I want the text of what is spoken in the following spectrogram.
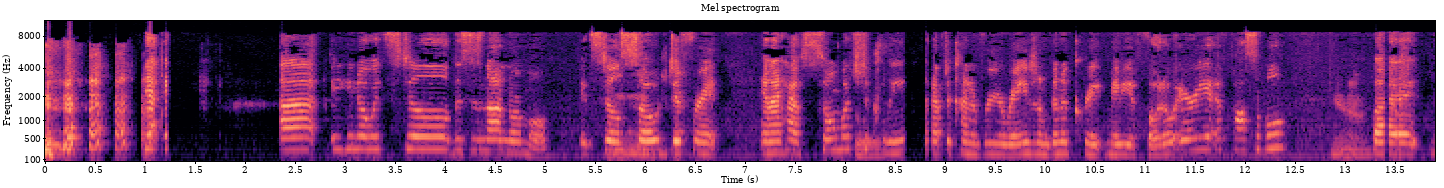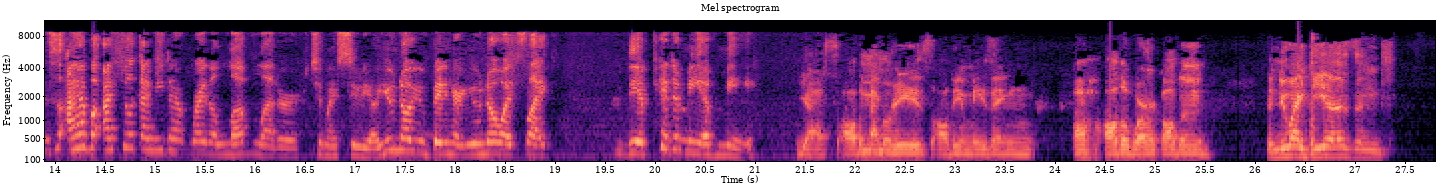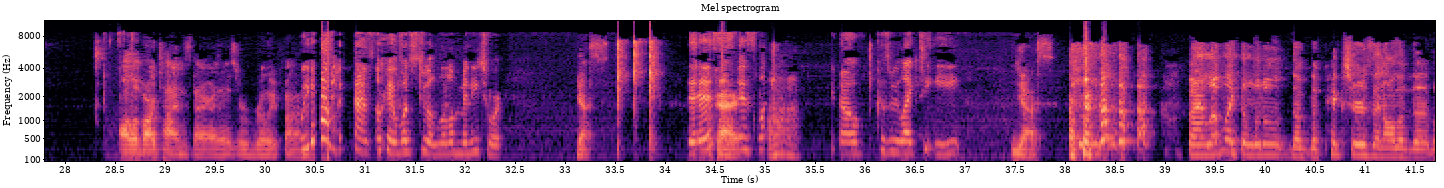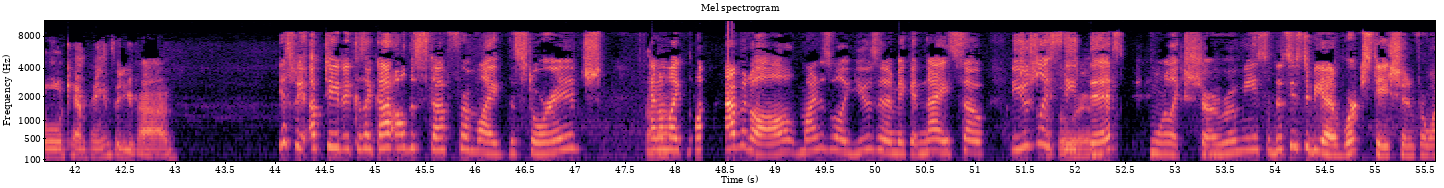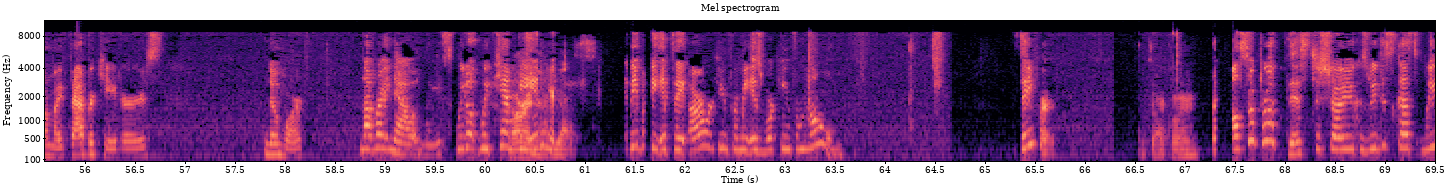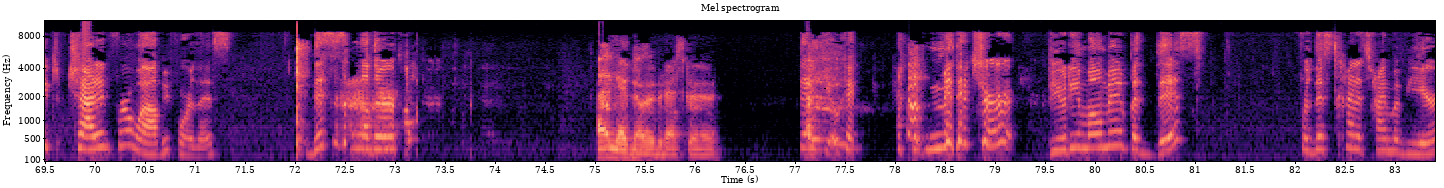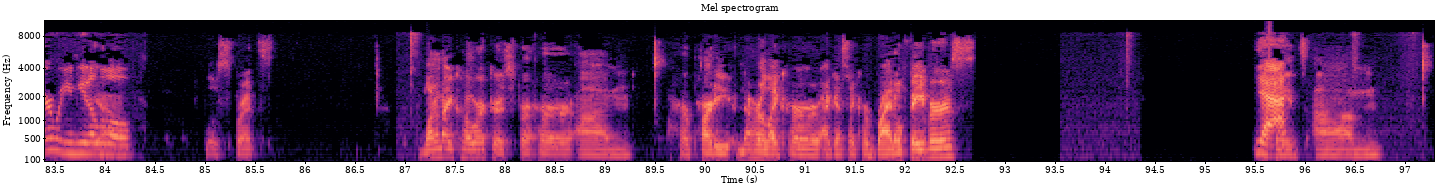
Yeah. Uh, you know, it's still this is not normal. It's still Mhm. so different, and I have so much to clean. I have to kind of rearrange, and I'm gonna create maybe a photo area if possible. yeah. But this is I have a, I feel like I need to write a love letter to my studio. You know, you've been here. You know, it's like the epitome of me. Yes, all the memories, all the amazing, uh, all the work, all the the new ideas, and all of our times there. Those were really fun. We have good times. Okay, let's do a little mini tour. yes. This Okay. is like you know because we like to eat. Yes. but I love like the little the, the pictures and all of the, the little campaigns that you've had. Yes, we updated because I got all the stuff from like the storage, and I'm Uh-huh. like, well, have it all. Might as well use it and make it nice. So you usually Absolutely. see this more like showroomy. So this used to be a workstation for one of my fabricators. No more. Not right now, at least. We don't. We can't All be right in now, here. yes. Anybody, if they are working for me, is working from home. Safer. Exactly. But I also brought this to show you because we discussed, we chatted for a while before this. This is another. I love Mario Badescu. Thank you. Okay. Miniature beauty moment, but this for this kind of time of year where you need a Yeah. little Little spritz. One of my coworkers for her um her party her like her I guess like her bridal favors yeah. needs um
